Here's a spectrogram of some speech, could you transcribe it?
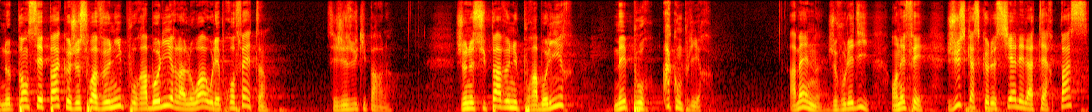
Ne pensez pas que je sois venu pour abolir la loi ou les prophètes. C'est Jésus qui parle. Je ne suis pas venu pour abolir, mais pour accomplir. Amen, je vous l'ai dit. En effet, jusqu'à ce que le ciel et la terre passent,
